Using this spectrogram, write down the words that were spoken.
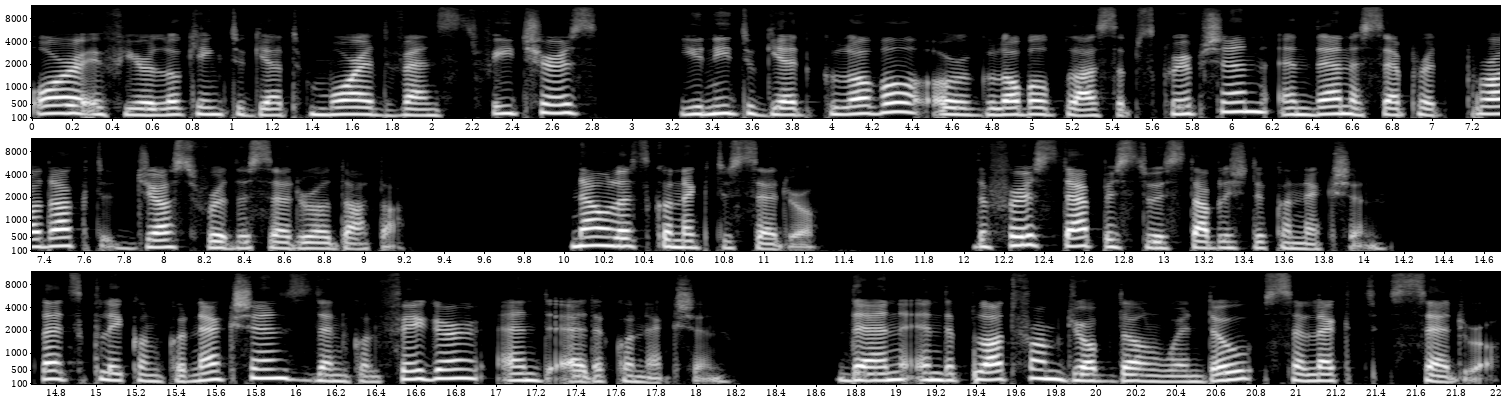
or if you're looking to get more advanced features, you need to get Global or Global Plus subscription and then a separate product just for the Cedro data. Now let's connect to Cedro. The first step is to establish the connection. Let's click on Connections, then Configure, and add a connection. Then, in the Platform drop-down window, select Cedro.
